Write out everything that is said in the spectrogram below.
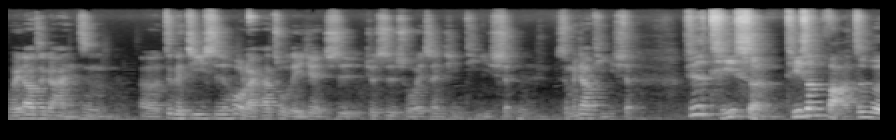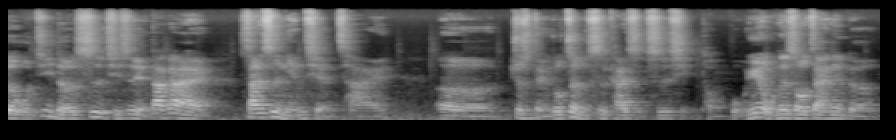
回到这个案子，嗯呃，这个技师后来他做的一件事，就是所谓申请提审。嗯。什么叫提审？其实提审提审法这个，我记得是其实也大概三四年前才，呃，就是等于说正式开始施行通过。因为我那时候在那个，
